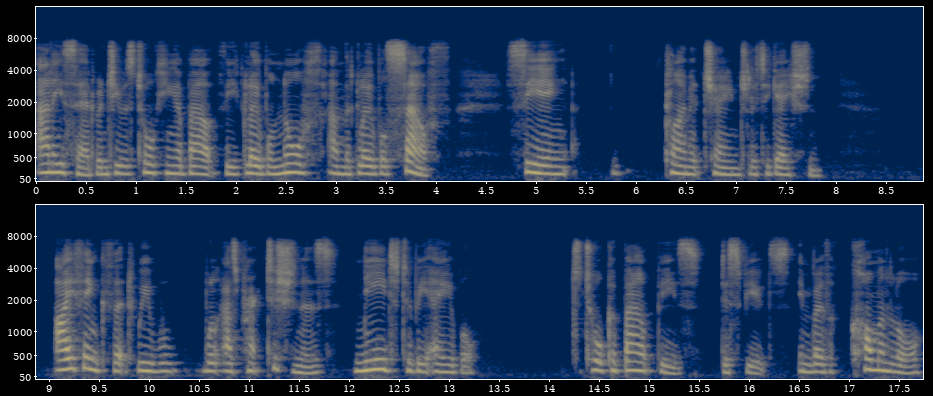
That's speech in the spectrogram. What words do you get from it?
Annie said when she was talking about the global north and the global south seeing climate change litigation. I think that we will, will, as practitioners, need to be able to talk about these disputes in both a common law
